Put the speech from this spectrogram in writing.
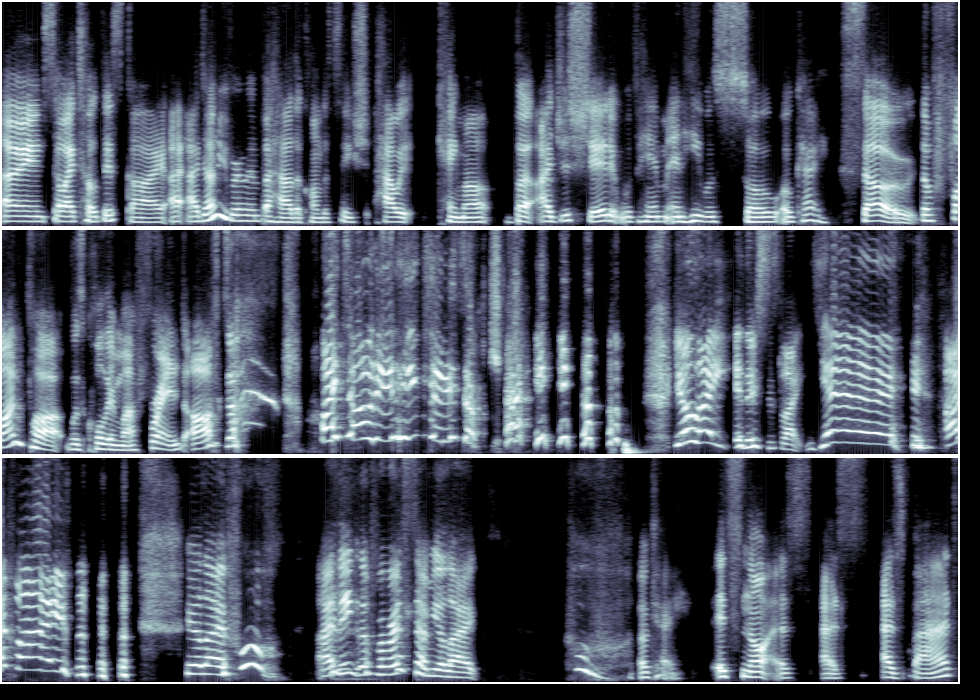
Um, so I told this guy, I, I don't even remember how the conversation, how it came up, but I just shared it with him and he was so okay. So the fun part was calling my friend after I told it. He said it's okay. You're like, and it's just like, yay, high five. you're like, whew. I think the first time you're like, whew, okay, it's not as as as bad.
